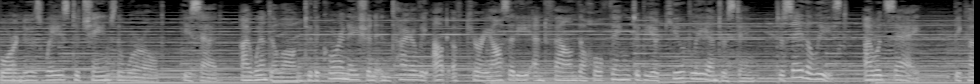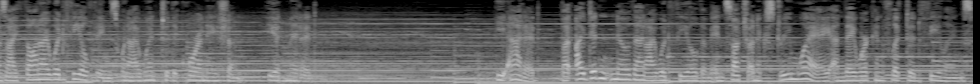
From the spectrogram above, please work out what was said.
4 News Ways to Change the World, he said, I went along to the coronation entirely out of curiosity and found the whole thing to be acutely interesting, to say the least, I would say. Because I thought I would feel things when I went to the coronation, he admitted. He added, but I didn't know that I would feel them in such an extreme way and they were conflicted feelings,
